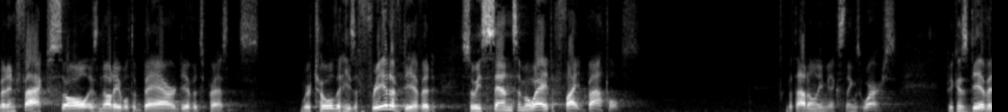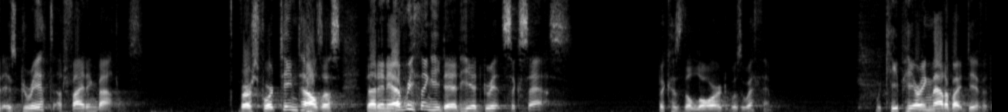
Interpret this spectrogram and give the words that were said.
But in fact, Saul is not able to bear David's presence. We're told that he's afraid of David, so he sends him away to fight battles. But that only makes things worse, because David is great at fighting battles. Verse 14 tells us that in everything he did, he had great success, because the Lord was with him. We keep hearing that about David.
